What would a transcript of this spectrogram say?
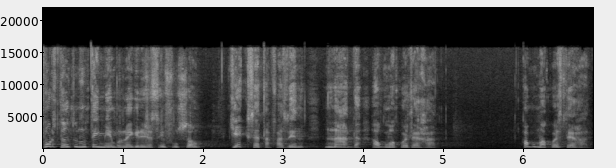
Portanto, não tem membro na igreja sem função. O que é que você está fazendo? Nada. Alguma coisa errada. Alguma coisa está errada.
